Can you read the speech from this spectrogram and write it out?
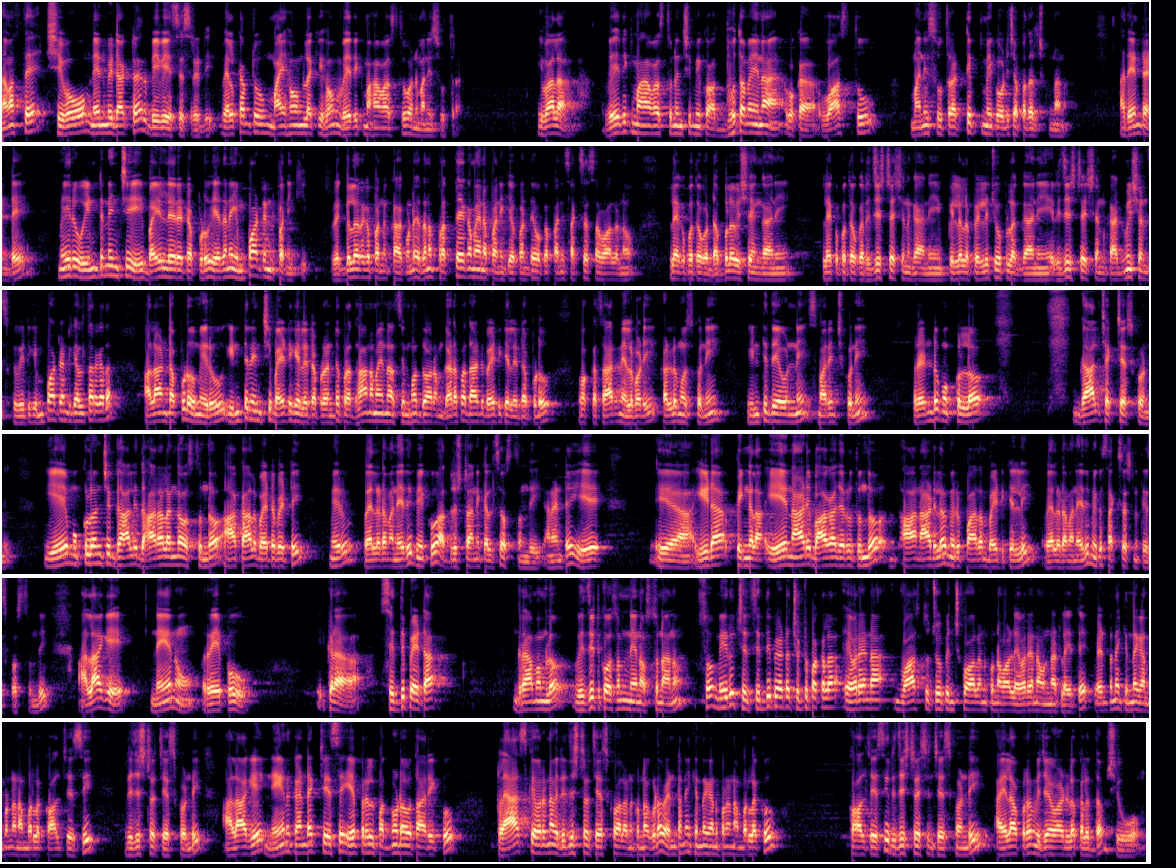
నమస్తే శివ ఓం. నేను మీ doctor BVSS Reddy. Welcome to my home lucky home Vedic Mahavastu అని మణిసూత్ర ఇవాళ వేదిక్ మహావాస్తు నుంచి మీకు అద్భుతమైన ఒక వాస్తు మణిసూత్ర టిప్ మీకు ఒకటి చెప్పదలుచుకున్నాను. అదేంటంటే మీరు ఇంటి నుంచి బయలుదేరేటప్పుడు ఏదైనా ఇంపార్టెంట్ పనికి రెగ్యులర్గా పని కాకుండా ఏదైనా ప్రత్యేకమైన పనికి అంటే ఒక పని సక్సెస్ అవ్వాలనో లేకపోతే ఒక డబ్బుల విషయం కానీ లేకపోతే ఒక రిజిస్ట్రేషన్ కానీ పిల్లల పెళ్ళి చూపులకు కానీ రిజిస్ట్రేషన్కి అడ్మిషన్స్కి వీటికి ఇంపార్టెంట్కి వెళ్తారు కదా? అలాంటప్పుడు మీరు ఇంటి నుంచి బయటికి వెళ్ళేటప్పుడు అంటే ప్రధానమైన సింహద్వారం గడప దాటి బయటికి వెళ్ళేటప్పుడు ఒక్కసారి నిలబడి కళ్ళు మూసుకొని ఇంటి దేవుణ్ణి స్మరించుకొని రెండు ముక్కుల్లో గాలి చెక్ చేసుకోండి. ఏ ముక్కులోంచి గాలి ధారాళంగా వస్తుందో ఆ కాలు బయటపెట్టి మీరు వెళ్ళడం అనేది మీకు అదృష్టాన్ని కలిసి వస్తుంది. అని అంటే ఏ ఏ- ఈడ పింగళ ఏ నాడి బాగా జరుగుతుందో ఆ నాడిలో మీరు పాదం బయటికి వెళ్ళి వెళ్ళడం అనేది మీకు సక్సెస్ని తీసుకొస్తుంది. అలాగే నేను రేపు ఇక్కడ సిద్దిపేట గ్రామంలో విజిట్ కోసం నేను వస్తున్నాను. సో మీరు సిద్దిపేట చుట్టుపక్కల ఎవరైనా వాస్తు చూపించుకోవాలనుకున్న వాళ్ళు ఎవరైనా ఉన్నట్లయితే వెంటనే కింద కనపడిన నంబర్లకు కాల్ చేసి రిజిస్టర్ చేసుకోండి. అలాగే నేను కండక్ట్ చేసే ఏప్రిల్ పదమూడవ తారీఖు క్లాస్కి ఎవరైనా రిజిస్టర్ చేసుకోవాలనుకున్నా కూడా వెంటనే కింద కనపడిన నంబర్లకు కాల్ చేసి రిజిస్ట్రేషన్ చేసుకోండి. ఐలాపురం విజయవాడలో కలుద్దాం. శివ. ఓం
